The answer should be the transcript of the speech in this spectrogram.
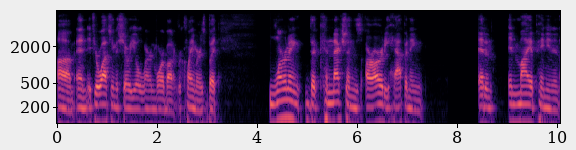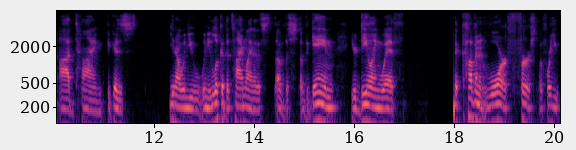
Um, and if you're watching the show, you'll learn more about reclaimers. But learning the connections are already happening at an, in my opinion, an odd time because you know when you when you look at the timeline of this of this of the game, you're dealing with the Covenant War first before you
